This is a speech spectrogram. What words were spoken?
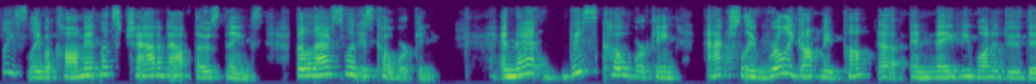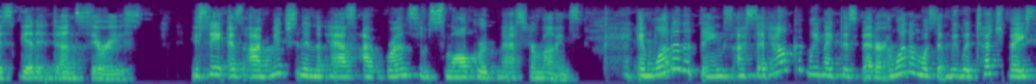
please leave a comment. Let's chat about those things. The last one is co working. And that this co working actually really got me pumped up and made me want to do this Get It Done series. You see, as I've mentioned in the past, I've run some small group masterminds. And one of the things I said, how could we make this better? And one of them was that we would touch base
